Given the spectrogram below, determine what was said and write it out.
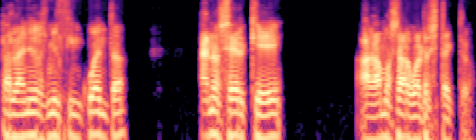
para el año 2050, a no ser que hagamos algo al respecto.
